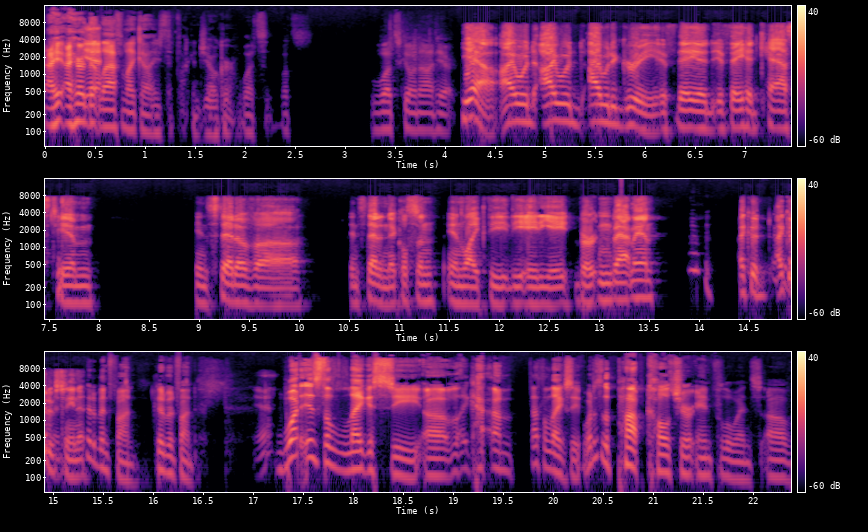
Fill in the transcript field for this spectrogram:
I, I heard Yeah. that laugh. I'm like, oh, he's the fucking Joker. What's, what's, what's going on here? Yeah, I would, I would, I would agree if they had, if they had cast him instead of, uh, instead of Nicholson in like the the '88 Burton Batman. I could, I could have seen it. Could have been fun. Could have been fun. Yeah. What is the legacy of like, um, not the legacy. What is the pop culture influence of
